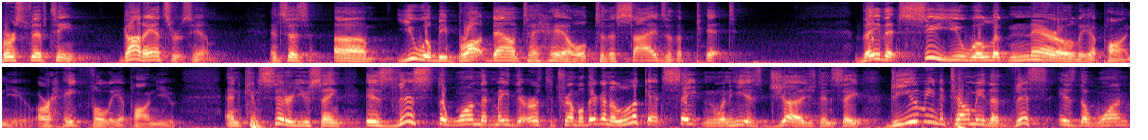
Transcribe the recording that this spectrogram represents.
Verse 15 God answers him and says, um, You will be brought down to hell to the sides of the pit. They that see you will look narrowly upon you or hatefully upon you and consider you, saying, Is this the one that made the earth to tremble? They're going to look at Satan when he is judged and say, Do you mean to tell me that this is the one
